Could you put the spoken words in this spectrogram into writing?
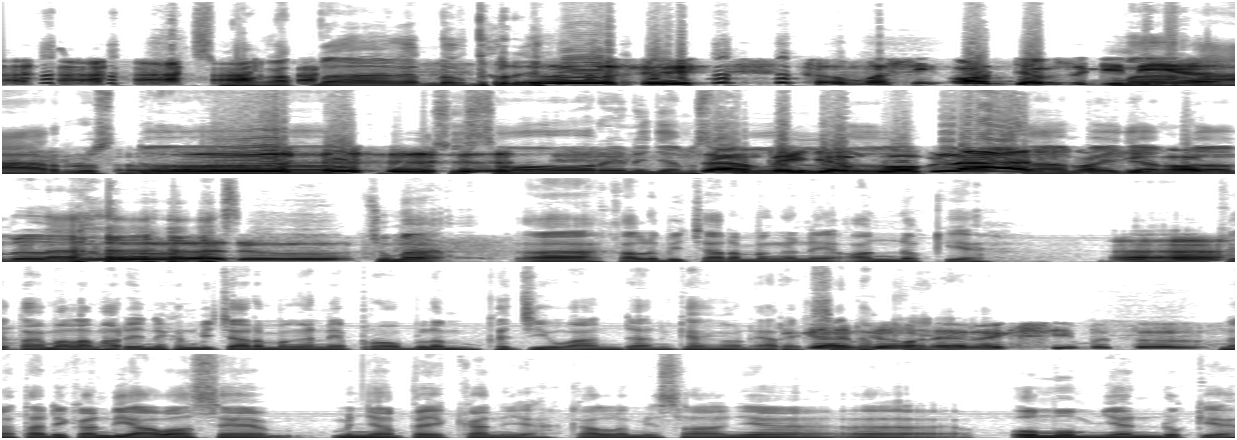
Semangat banget dokter ya. Masih on jam segini Ma, ya. Harus dong. Masih sore nih jam Sampai 10. jam 12. Sampai jam on. 12. Aduh. Cuma uh, kalau bicara mengenai on dok ya. Uh -uh. Kita malam hari ini kan bicara mengenai problem kejiwaan dan gangguan ereksi Gangguan ya. ereksi betul. Nah tadi kan di awal saya menyampaikan ya kalau misalnya uh, umumnya dok ya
